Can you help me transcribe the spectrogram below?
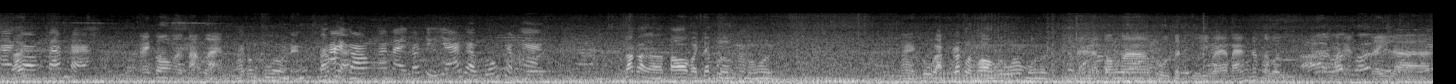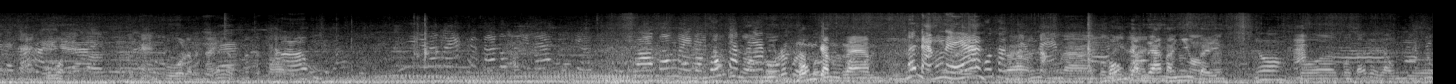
Hai con tám lạng. Hai con là 8 lạng. Hai con cua mà nặng 8 hai lạng. con cái này có trị giá gần 400 ngàn. Rất là to và chất lượng nè mọi người. Này cua gạch rất là ngon luôn á mọi người. Đây là con cua thịt của dì ba bán rất là bự. Đây là càng cua. cái càng cua là mình thấy rất là to không rồi con này còn rất là 400 gram nó nặng nè nghĩ 400 là gram là nhiêu tiền cô, cô tới đây lâu chưa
